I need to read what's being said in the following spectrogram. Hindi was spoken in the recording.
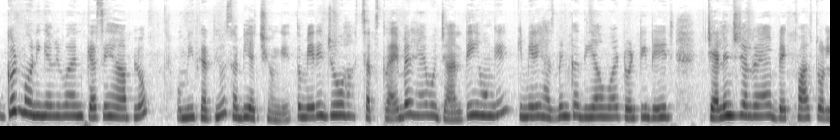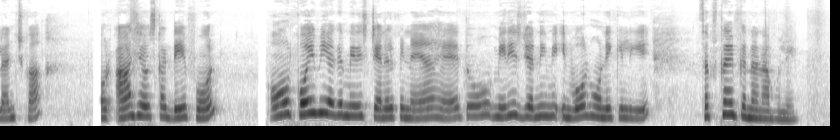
गुड मॉर्निंग एवरीवन कैसे हैं आप लोग? उम्मीद करती हूँ सभी अच्छे होंगे। तो मेरे जो सब्सक्राइबर हैं, वो जानते ही होंगे कि मेरे हस्बैंड का दिया हुआ ट्वेंटी डेज़ चैलेंज चल रहा है ब्रेकफास्ट और लंच का। और आज है उसका डे फोर और कोई भी अगर मेरे इस चैनल पे नया है तो मेरी इस जर्नी में इन्वॉल्व होने के लिए सब्सक्राइब करना ना भूलें।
